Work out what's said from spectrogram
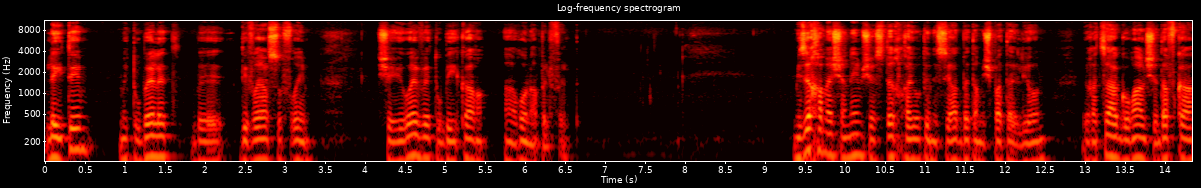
לעתים מתובלת בדברי הסופרים, שהיא אוהבת, ובעיקר אהרון אפלפלד. מזה חמש שנים שאסתר חיות היא נשיאת בית המשפט העליון, ורצה הגורל שדווקא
